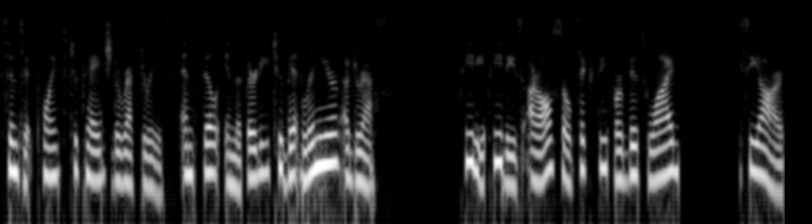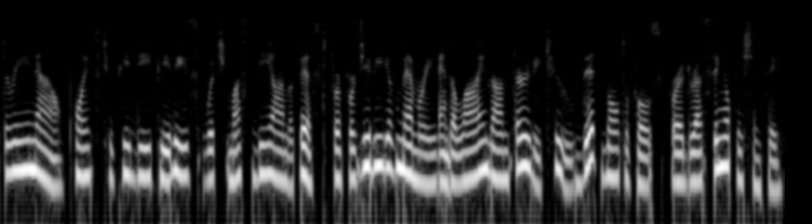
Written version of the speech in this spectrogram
since it points to page directories and fill in the 32-bit linear address. PDPTs are also 64 bits wide. CR3 now points to PDPTs which must be on the fist for 4 GB of memory and aligned on 32-bit multiples for addressing efficiency.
